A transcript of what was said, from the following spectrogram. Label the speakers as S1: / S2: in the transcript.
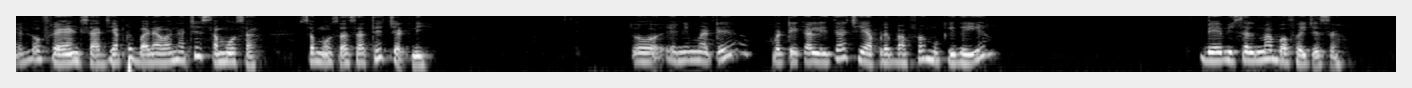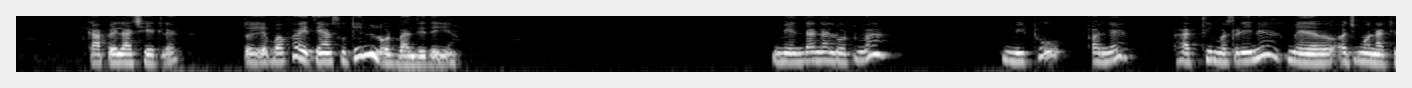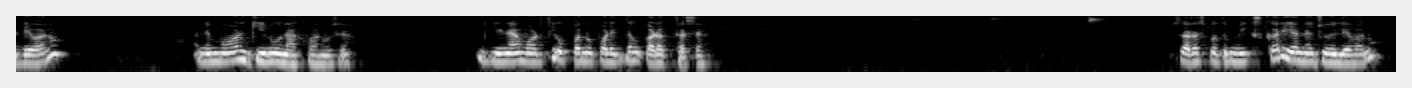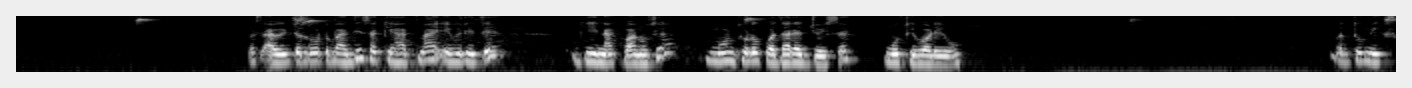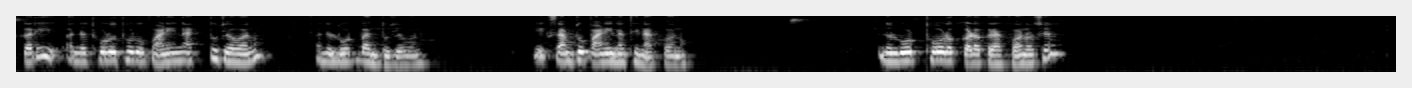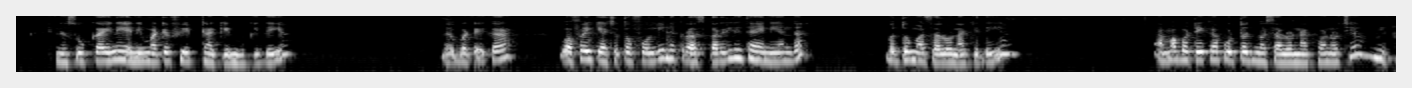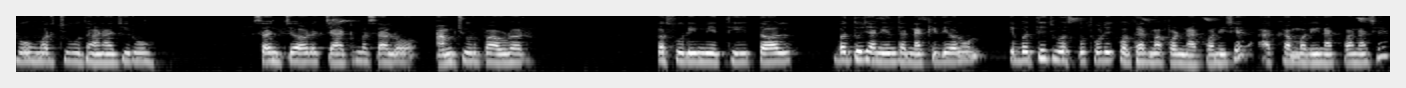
S1: Hello friends આજે આપણે બનાવવાના છે સમોસા. સમોસા સાથે ચટણી. તો એની માટે બટેકા લીધા છે. આપણે બાફવા મૂકી દઈએ. બે વિસલમાં બફાઈ જશે. કાપેલા છે એટલે. તો એ બફાય ત્યાં સુધી લોટ બાંધી દઈએ. મેંદાના લોટમાં મીઠું અને હાથથી મસળીને મેં અજમો નાખી દેવાનો. અને મોણ ઘીનું નાખવાનું છે. ઘીના મોણથી ઉપરનું પડ એકદમ કડક થશે. સરસ બધું મિક્સ કરી અને જોઈ લેવાનું. બસ આવી રીતે લોટ બાંધી શકીએ હાથમાં એવી રીતે ઘી નાખવાનું છે. મોણ થોડુંક વધારે જ જોઈશે, મુઠ્ઠી વડે એવું. બધું મિક્સ કરી અને થોડું થોડું પાણી નાખતું જવાનું. અને લોટ બાંધતું જવાનું. એક સામટું પાણી નથી નાખવાનું. અને લોટ થોડો કડક રાખવાનો છે. એને સુકાઈને એની માટે ફીટ નાખીને મૂકી દઈએ. બટેકા વફાઈ ગયા છે તો ફોલીને ક્રશ કરી લીધા એની અંદર. બધો મસાલો નાખી દઈએ. આમાં બટેકા પૂરતો જ મસાલો નાખવાનો છે. મીઠું, મરચું, ધાણા જીરું, સંચળ, ચાટ મસાલો, આમચૂર પાવડર કસૂરી, મેથી, તલ બધું જ આની અંદર નાખી દેવાનું. એ બધી જ વસ્તુ થોડીક વઘારમાં પણ નાખવાની છે. આખા મરી નાખવાના છે.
